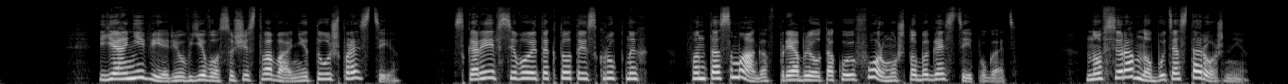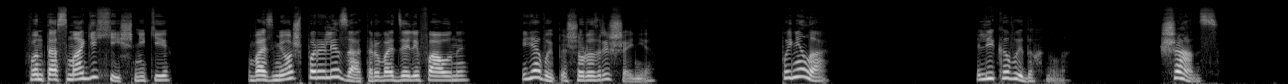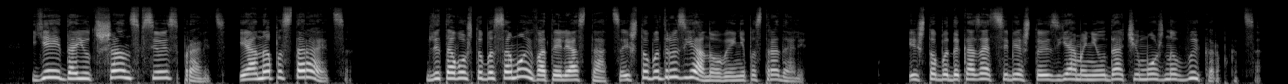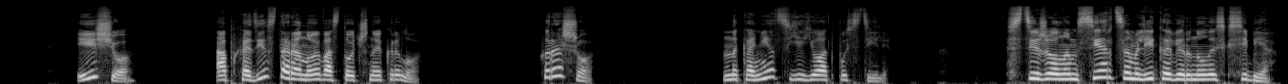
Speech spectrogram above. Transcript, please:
Я не верю в его существование, ты уж прости. Скорее всего, это кто-то из крупных фантасмагов приобрел такую форму, чтобы гостей пугать. Но все равно будь осторожнее. Фантасмаги — хищники. Возьмешь парализатор в отделе фауны. Я выпишу разрешение. Поняла. Лика выдохнула. Шанс. Ей дают шанс все исправить, и она постарается. Для того, чтобы самой в отеле остаться, и чтобы друзья новые не пострадали. И чтобы доказать себе, что из ямы неудачи можно выкарабкаться. И еще. Обходи стороной восточное крыло. Хорошо. Наконец ее отпустили. С тяжелым сердцем Лика вернулась к себе.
